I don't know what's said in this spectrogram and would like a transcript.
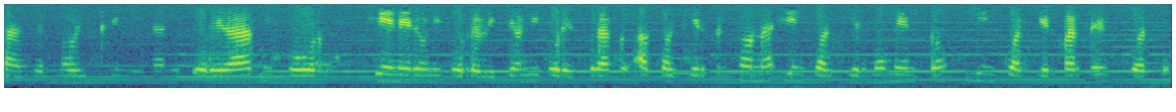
cáncer no discrimina ni por edad, ni por género, ni por religión, ni por estrato, a cualquier persona y en cualquier momento y en cualquier parte de su cuerpo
